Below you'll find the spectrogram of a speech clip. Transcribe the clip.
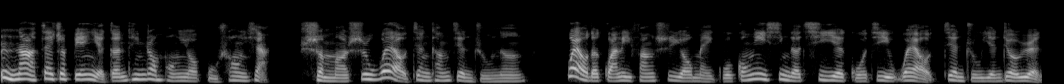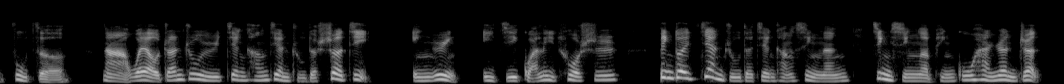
嗯，那在这边也跟听众朋友补充一下，什么是 WELL 健康建筑呢？WELL 的管理方是由美国公益性的企业国际 WELL 建筑研究院负责。那 WELL 专注于健康建筑的设计、营运以及管理措施。并对建筑的健康性能进行了评估和认证，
